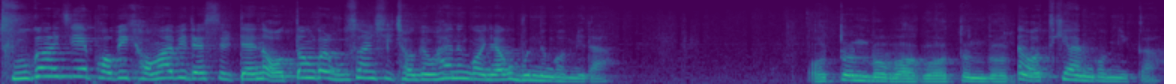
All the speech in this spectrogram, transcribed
두 가지의 법이 경합이 됐을 때는 어떤 걸 우선시 적용하는 거냐고 묻는 겁니다. 어떤 법하고 어떤 법 어떻게 하는 겁니까?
